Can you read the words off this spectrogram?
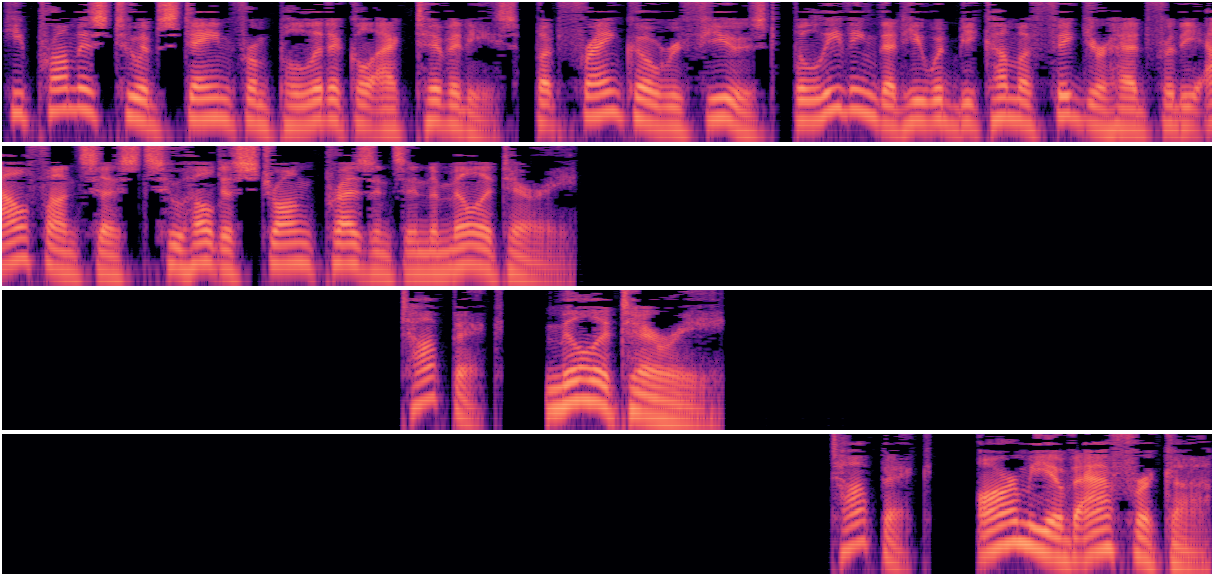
He promised to abstain from political activities, but Franco refused, believing that he would become a figurehead for the Alfonsists who held a strong presence in the military. Military Army of Africa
